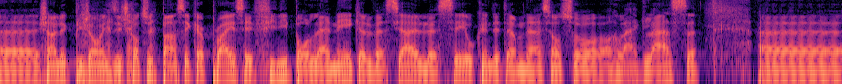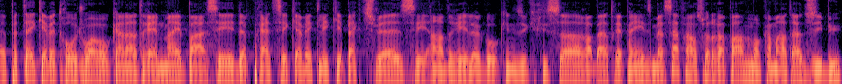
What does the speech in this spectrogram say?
Euh, Jean-Luc Pigeon, il dit Je continue de penser que Price est fini pour l'année et que le vestiaire le sait. Aucune détermination sur la glace. Euh, peut-être qu'il y avait trop de joueurs au camp d'entraînement et pas de pratique avec l'équipe actuelle. C'est André Legault qui nous écrit ça. Robert Trépanier dit Merci à François de reprendre mon commentaire du début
